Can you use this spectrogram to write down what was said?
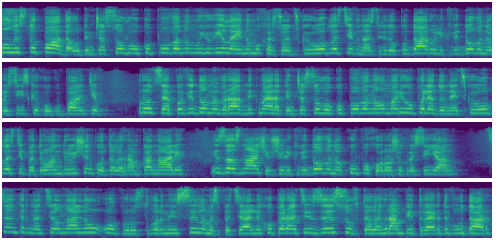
листопада у тимчасово окупованому ювілейному Херсонської області внаслідок удару ліквідовано російських окупантів. Про це повідомив радник мера тимчасово окупованого Маріуполя Донецької області Петро Андрющенко у телеграм-каналі і зазначив, що ліквідовано купу хороших росіян. Центр національного опору, створений силами спеціальних операцій ЗСУ, в Телеграм підтвердив удар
